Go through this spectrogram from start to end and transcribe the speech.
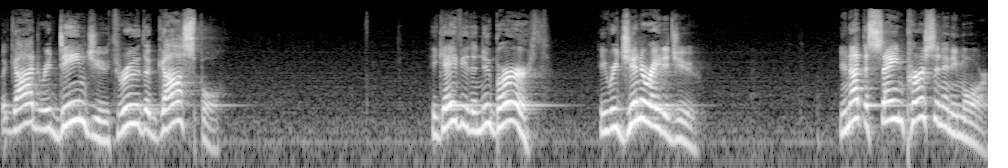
But God redeemed you through the gospel. He gave you the new birth, He regenerated you. You're not the same person anymore.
